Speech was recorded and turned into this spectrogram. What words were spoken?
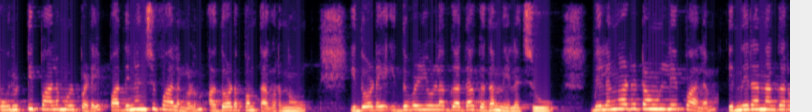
ഉരുട്ടിപ്പാലം ഉൾപ്പെടെ പതിനഞ്ച് പാലങ്ങളും അതോടൊപ്പം തകർന്നു. ഇതോടെ ഇതുവഴിയുള്ള ഗതാഗതം നിലച്ചു. വിലങ്ങാട് ടൗണിലെ പാലം ഇന്ദിരാനഗർ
